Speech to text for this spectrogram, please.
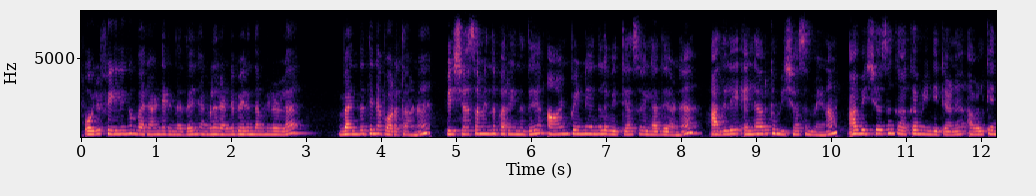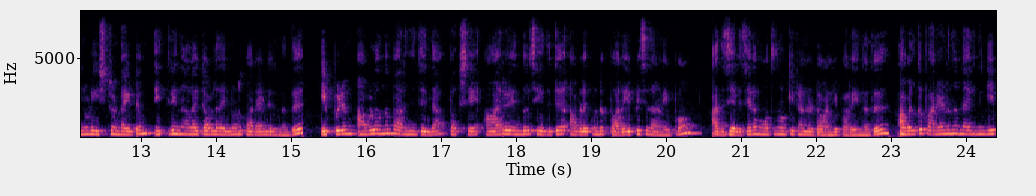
ഒരു ഫീലിംഗും വരാണ്ടിരുന്നത് ഞങ്ങൾ രണ്ടുപേരും തമ്മിലുള്ള ബന്ധത്തിന്റെ പുറത്താണ്. വിശ്വാസം എന്ന് പറയുന്നത് ആൺ പെണ്ണ് എന്നുള്ള വ്യത്യാസം ഇല്ലാതെയാണ്. അതിൽ എല്ലാവർക്കും വിശ്വാസം വേണം. ആ വിശ്വാസം കാക്കാൻ വേണ്ടിയിട്ടാണ് അവൾക്ക് എന്നോട് ഇഷ്ടമുണ്ടായിട്ടും ഇത്രയും നാളായിട്ട് അവൾ എന്നോട് പറയാണ്ടിരുന്നത്. ഇപ്പോഴും അവളൊന്നും പറഞ്ഞിട്ടില്ല. പക്ഷെ ആരോ എന്തോ ചെയ്തിട്ട് അവളെ കൊണ്ട് പറയിപ്പിച്ചതാണ് ഇപ്പോൾ അത് ചില ചില മുഖത്ത് നോക്കിയിട്ടാണ് കേട്ടോ അണ്ണി പറയുന്നത്. അവൾക്ക് പറയണമെന്നുണ്ടായിരുന്നെങ്കിൽ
